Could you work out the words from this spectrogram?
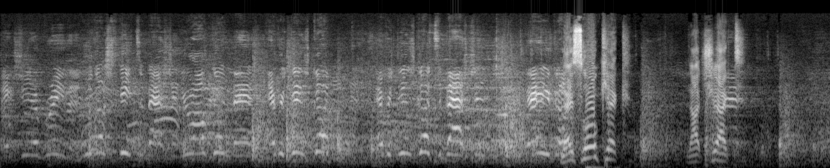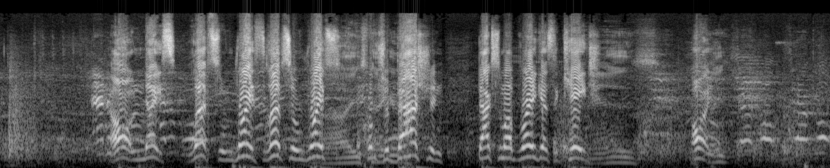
Make sure you're breathing. Move those feet, Sebastian. You're all good, man. Everything's good. Everything's good, Sebastian. There you go. Nice low kick. Not checked. Oh, nice. Lefts and rights, lefts and rights Oh, from taking- Sebastian. Backs him up right against the cage. Oh, Circle, circle,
